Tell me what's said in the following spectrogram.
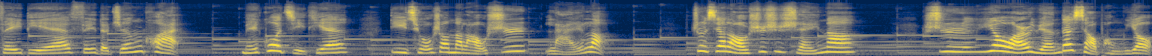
飞碟飞得真快，没过几天，地球上的老师来了。这些老师是谁呢？是幼儿园的小朋友，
